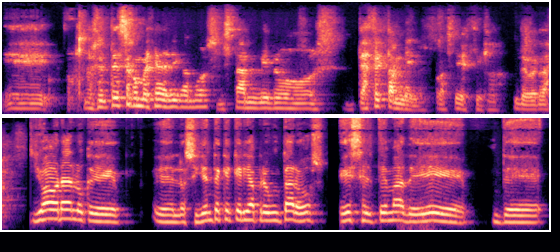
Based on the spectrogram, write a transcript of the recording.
eh, los intereses comerciales, digamos, están menos, te afectan menos, por así decirlo, de verdad. Yo ahora lo que, lo siguiente que quería preguntaros es el tema de del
